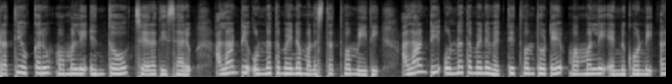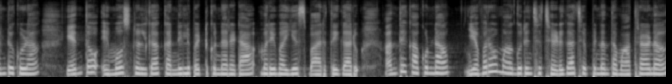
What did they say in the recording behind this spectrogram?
ప్రతి ఒక్కరూ మమ్మల్ని ఎంతో చేరదీశారు. అలాంటి ఉన్నతమైన మనస్తత్వం మీది. అలాంటి ఉన్నతమైన వ్యక్తిత్వంతోటే మమ్మల్ని ఎన్నుకోండి అంటూ కూడా ఎంతో ఎమోషనల్గా కన్నీళ్ళు పెట్టుకున్నారట మరి వైఎస్ భారతి గారు. అంతేకాకుండా ఎవరో మా గురించి చెడుగా చెప్పినంత మాత్రాన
